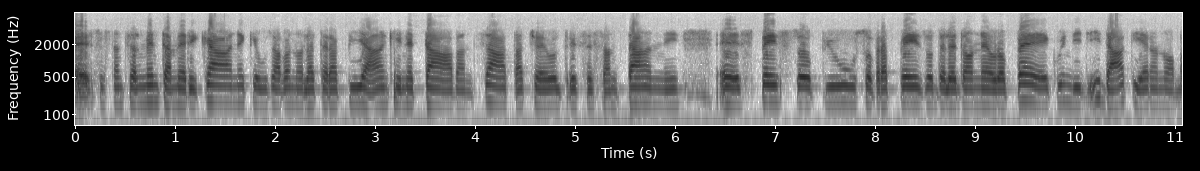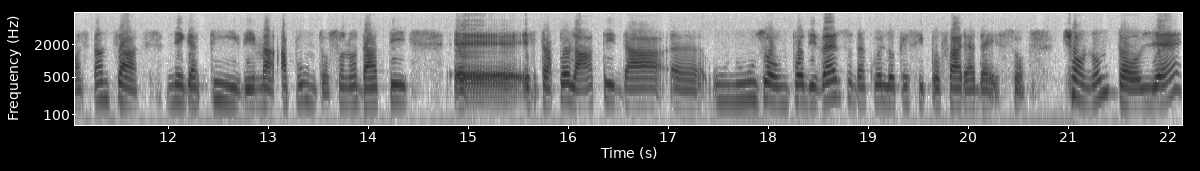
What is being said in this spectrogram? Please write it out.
eh, sostanzialmente americane che usavano la terapia anche in età avanzata, cioè oltre i 60 anni, eh, spesso più sovrappeso delle donne europee, quindi i dati erano abbastanza negativi, ma appunto sono dati eh, estrapolati da eh, un uso un po' diverso da quello che si può fare adesso. Ciò non toglie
